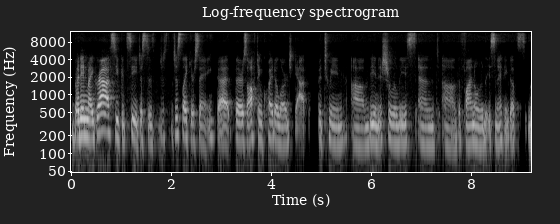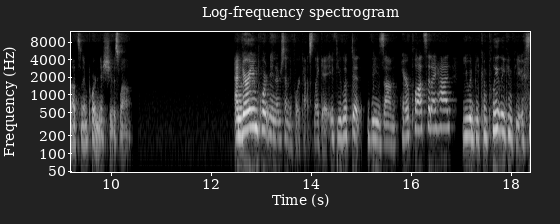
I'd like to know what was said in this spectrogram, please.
But in my graphs, you could see, just, as, just, just like you're saying, that there's often quite a large gap between um, the initial release and uh, the final release. And I think that's, that's an important issue as well. And very important in understanding forecast. Like if you looked at these um, hair plots that I had, you would be completely confused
